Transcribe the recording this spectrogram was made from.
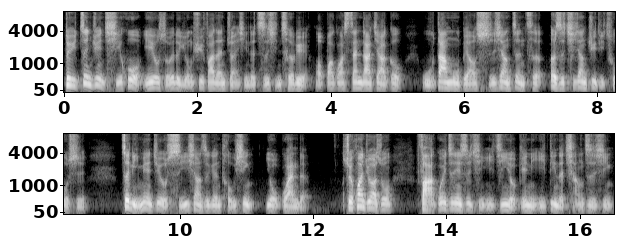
对于证券期货也有所谓的永续发展转型的执行策略哦，包括三大架构。五大目标、十项政策、二十七项具体措施，这里面就有十一项是跟投信有关的。所以换句话说，法规这件事情已经有给你一定的强制性。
